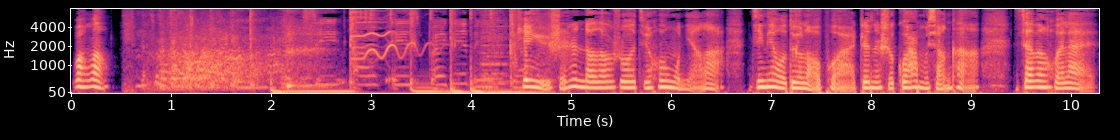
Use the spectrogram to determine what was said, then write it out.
旺旺。”天宇神神叨叨说结婚五年了，今天我对老婆啊真的是刮目相看啊！下班回来。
